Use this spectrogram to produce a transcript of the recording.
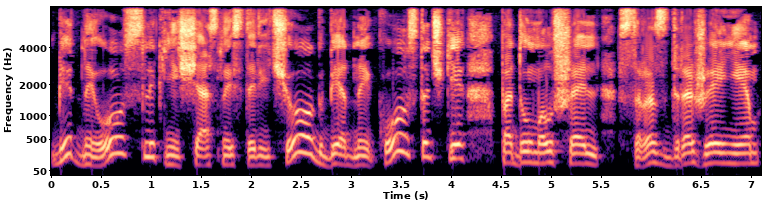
«Бедный ослик, несчастный старичок, бедные косточки», — подумал Шель с раздражением.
